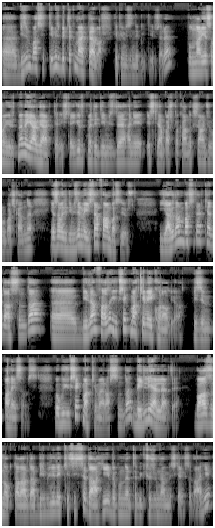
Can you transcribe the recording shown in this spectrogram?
Ee, bizim bahsettiğimiz bir takım erkler var. Hepimizin de bildiği üzere. Bunlar yasama, yürütme ve yargı erkleri. İşte yürütme dediğimizde hani eskiden başbakanlık, şu an cumhurbaşkanlığı, yasama dediğimizde meclisten falan bahsediyoruz. Yargıdan bahsederken de aslında e, birden fazla yüksek mahkemeyi konu alıyor bizim anayasamız. Ve bu yüksek mahkemeler aslında belli yerlerde bazı noktalarda birbirleriyle kesişse dahi ve bunların tabii ki çözümlenmesi gerekse dahi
